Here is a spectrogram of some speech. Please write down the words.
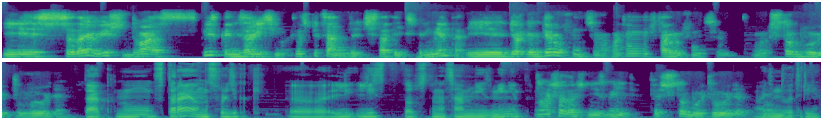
И создаем, видишь, два списка независимых, ну, специально для чистоты эксперимента, и дергаем первую функцию, а потом вторую функцию. Вот что будет в выводе? Так, ну, вторая у нас вроде как э, лист, собственно, сам не изменит. Ну, а что значит не изменит? То есть что будет в выводе? 1, 2, 3.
